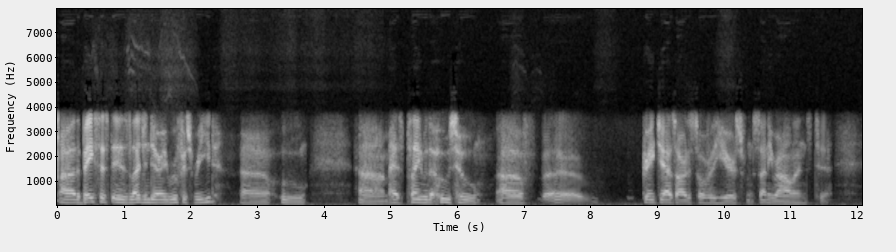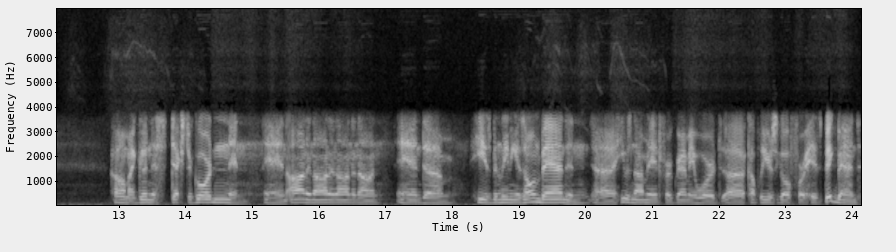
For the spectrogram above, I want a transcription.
Uh, the bassist is legendary Rufus Reid, uh, who um, has played with a who's who of uh, great jazz artists over the years, from Sonny Rollins to oh my goodness, Dexter Gordon, and and on and on and on and on. And um, he has been leading his own band, and uh, he was nominated for a Grammy Award uh, a couple years ago for his big band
